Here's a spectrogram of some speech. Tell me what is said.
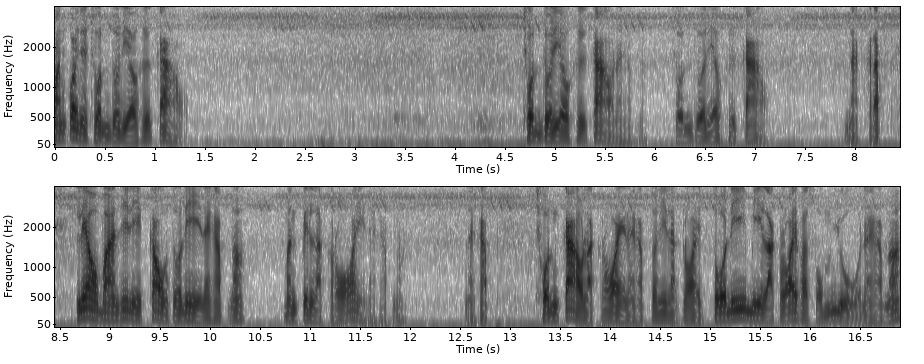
มันก็จะชนตัวเดียวคือเก้าชนตัวเดียวคือเก้านะครับ ชนตัวเดียวคือเก้านะครับเลี้ยวบานที่นี่เก้าตัวนี้นะครับเนาะมันเป็นหลักร้อยนะครับเนาะนะครับ ชนเก้าหลักร้อยนะครับ ตัวนี้หลักร้อย ตัวนี้มีหลักร้อยผสมอยู่นะครับเนาะ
